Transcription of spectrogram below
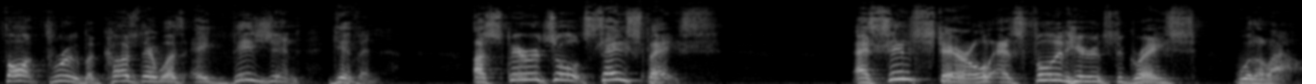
thought through, because there was a vision given, a spiritual safe space, as sin sterile as full adherence to grace would allow,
